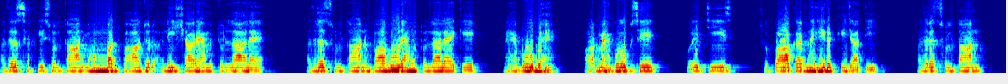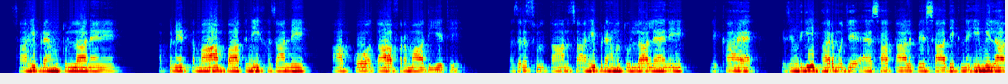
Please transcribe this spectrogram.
حضرت سخی سلطان محمد بہادر علی شاہ رحمۃ اللہ علیہ، حضرت سلطان باہو رحمۃ اللہ علیہ کے محبوب ہیں اور محبوب سے کوئی چیز چھپا کر نہیں رکھی جاتی۔ حضرت سلطان صاحب رحمۃ اللہ علیہ نے اپنے تمام باطنی خزانے آپ کو عطا فرما دیے تھے۔ حضرت سلطان صاحب رحمۃ اللہ علیہ نے لکھا ہے کہ زندگی بھر مجھے ایسا طالب صادق نہیں ملا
